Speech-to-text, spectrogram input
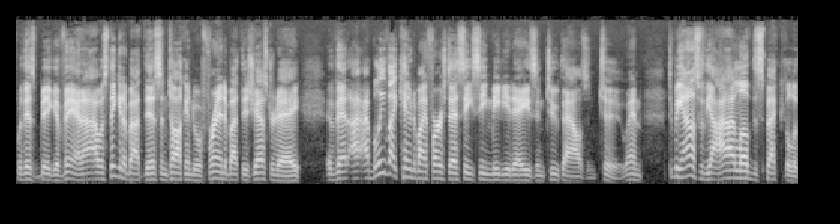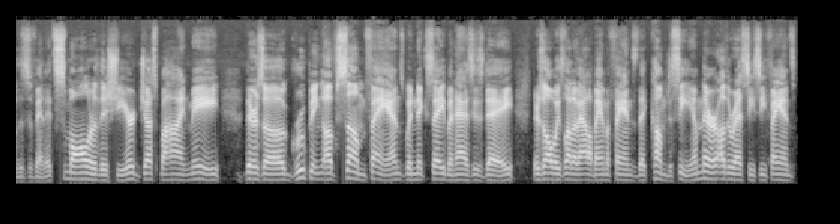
for this big event. I was thinking about this and talking to a friend about this yesterday that I, I believe I came to my first SEC Media Days in 2002. And to be honest with you, I love the spectacle of this event. It's smaller this year. Just behind me, there's a grouping of some fans. When Nick Saban has his day, there's always a lot of Alabama fans that come to see him. There are other SEC fans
